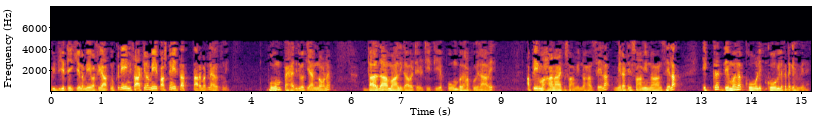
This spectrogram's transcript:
විදියට කියන මේවා ක්‍රියාත්මක වෙන්නේ. ඒ නිසා කියන මේ ප්‍රශ්නේ මේ තරමට නැවතුනේ. බොහොම පැහැදිලිව කියන්න ඕන දල්දා මාලිගාවට LTT පොම්බ ගහපු වෙලාවේ අපේ මහානායක ස්වාමින් වහන්සේලා මෙරටේ ස්වාමින් වහන්සේලා එක දෙමළ කෝවිලකට ගැහුවේ නැහැ.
